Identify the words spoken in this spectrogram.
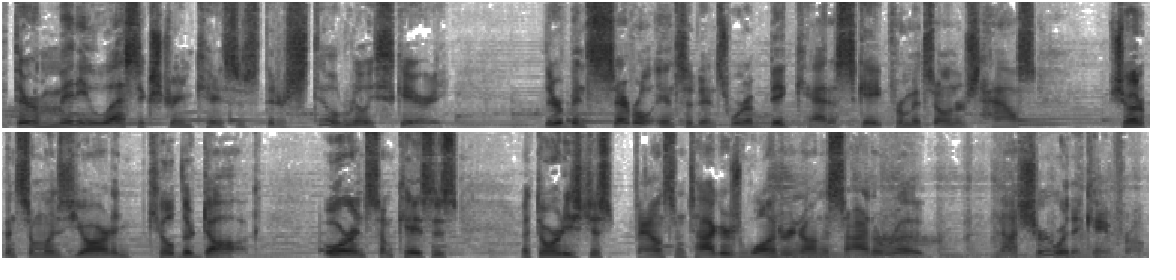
but there are many less extreme cases that are still really scary. There have been several incidents where a big cat escaped from its owner's house, showed up in someone's yard, and killed their dog. Or in some cases, authorities just found some tigers wandering on the side of the road, not sure where they came from.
